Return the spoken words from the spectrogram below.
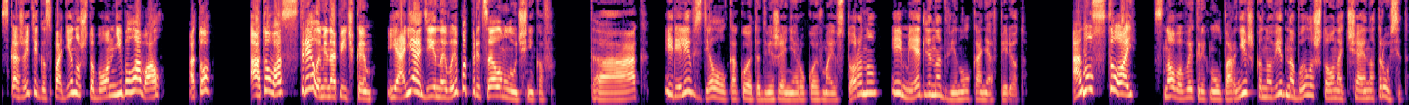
«Скажите господину, чтобы он не баловал, а то... а то вас стрелами напичкаем. Я не один, и вы под прицелом лучников». «Так...» И релиф сделал какое-то движение рукой в мою сторону и медленно двинул коня вперед. «А ну, стой!» — снова выкрикнул парнишка, но видно было, что он отчаянно трусит.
